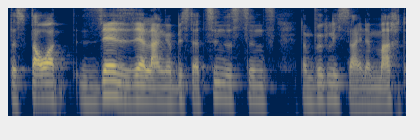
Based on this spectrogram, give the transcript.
Das dauert sehr, sehr, sehr lange, bis der Zinseszins dann wirklich seine Macht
